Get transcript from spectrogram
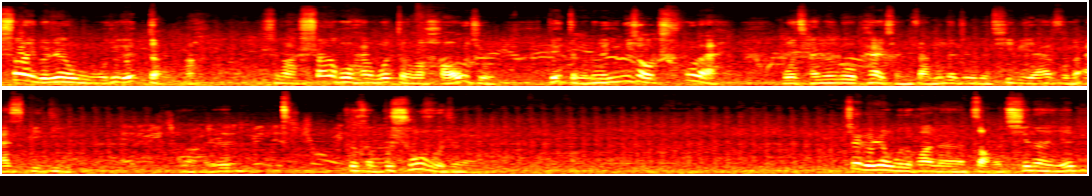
上一个任务我就得等啊，是吧？珊瑚海我等了好久，得等那个音效出来，我才能够派遣咱们的这个 TBF 和 SBD 啊，就很不舒服，是吧？这个任务的话呢，早期呢也比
